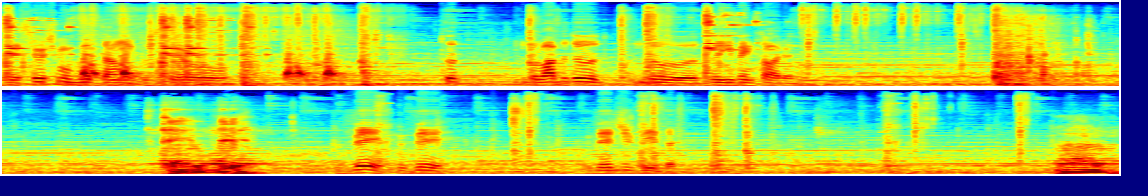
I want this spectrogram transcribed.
Faz? Esse último botão do seu. Do, do lado do, do, do inventório. Tem o B. V, V. V de vida. Hum.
